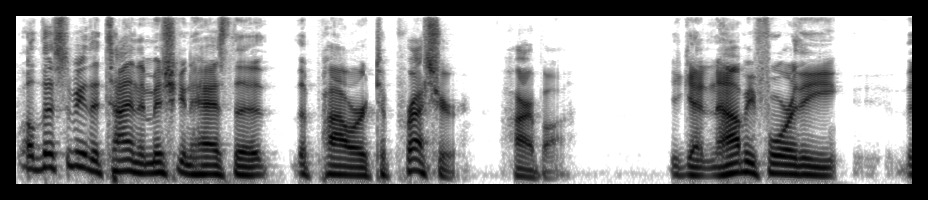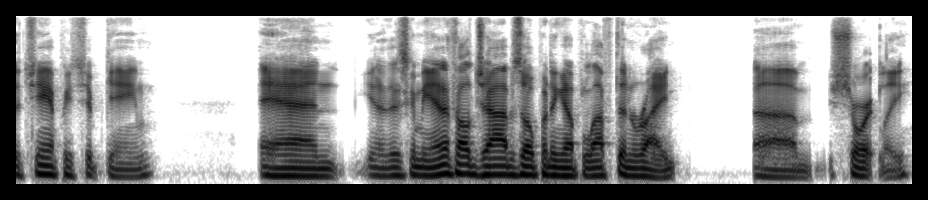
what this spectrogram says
Well, this would be the time that Michigan has the the power to pressure Harbaugh. You get now before the the championship game, and you know there's going to be NFL jobs opening up left and right um, shortly,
